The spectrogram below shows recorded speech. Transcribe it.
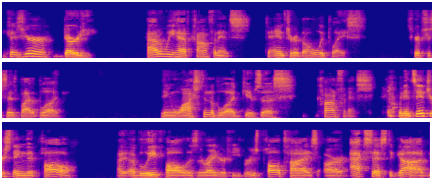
because you're dirty. How do we have confidence to enter the holy place? Scripture says by the blood. Being washed in the blood gives us confidence. And it's interesting that Paul, I, I, believe Paul is the writer of Hebrews, Paul ties our access to God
